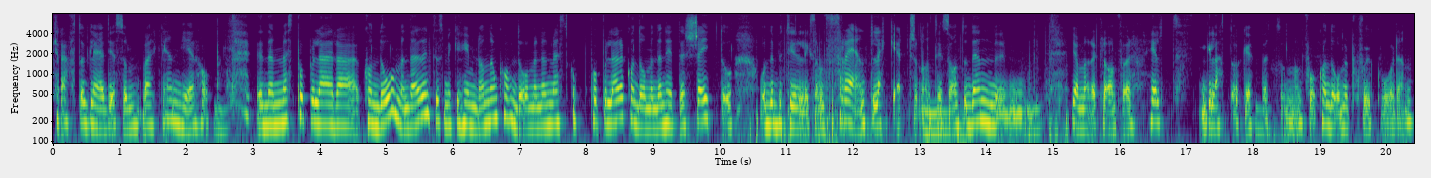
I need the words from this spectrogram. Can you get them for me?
kraft och glädje som verkligen ger hopp. Den mest populära kondomen, där är det inte så mycket hymlande om kondomen, den mest populära kondomen den heter Sheito och det betyder liksom fränt, läckert, någonting sånt. Och den mm, gör man reklam för helt glatt och öppet och man får kondomer på sjukvården.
